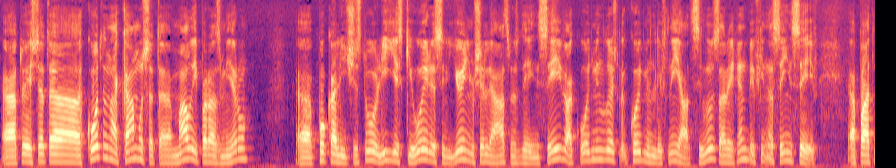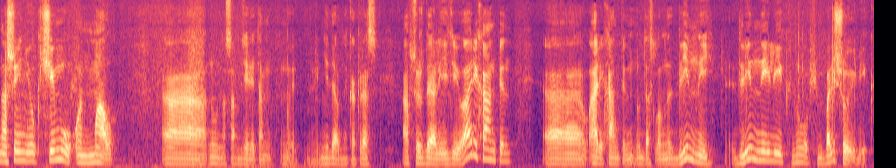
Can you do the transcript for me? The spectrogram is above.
а, то есть это котен, а камус – это малый по размеру, по количеству, лиески ойрес ильёним шеля ацмус де инсейв, а кодмин лифны ацилус, арихен бифина сейнсейв. По отношению к чему он мал? Ну, на самом деле, там мы недавно как раз обсуждали идею Ариханпин. Э, Ариханпин, ну, дословно, длинный, длинный лик, ну, в общем, большой лик.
